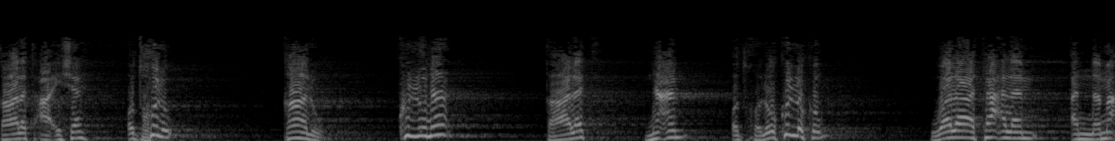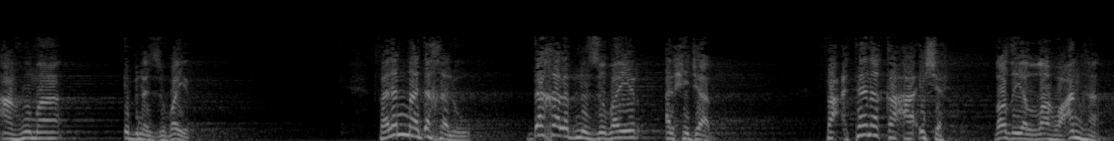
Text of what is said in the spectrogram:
قالت عائشة ادخلوا. قالوا كلنا؟ قالت نعم ادخلوا كلكم. ولا تعلم أن معهما ابن الزبير. فلما دخلوا دخل ابن الزبير الحجاب. فاعتنق عائشة رضي الله عنها.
